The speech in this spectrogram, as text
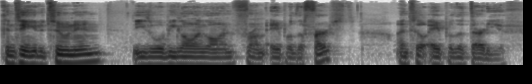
Continue to tune in. These will be going on from April the 1st until April the 30th.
